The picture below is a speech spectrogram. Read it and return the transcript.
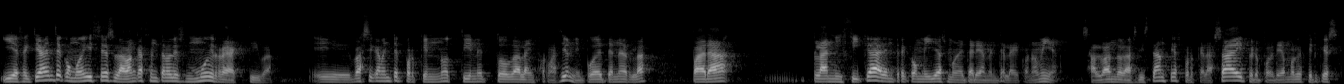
Y efectivamente, como dices, la banca central es muy reactiva, eh, básicamente porque no tiene toda la información, ni puede tenerla, para planificar, entre comillas, monetariamente la economía, salvando las distancias, porque las hay, pero podríamos decir que es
